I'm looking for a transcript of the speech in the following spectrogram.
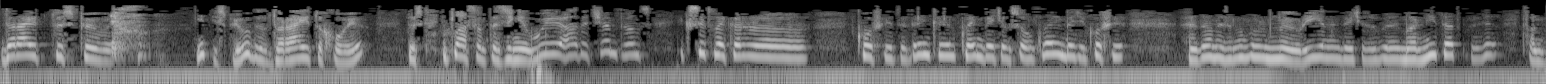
eruit te spuwen. Niet te spuwen, maar eruit te gooien. Dus in plaats van te zingen, we are the champions, ik zit lekker uh, koffie te drinken, een klein beetje zo, een klein beetje koffie. En dan is het nog een neurieën, een beetje, maar niet dat, van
